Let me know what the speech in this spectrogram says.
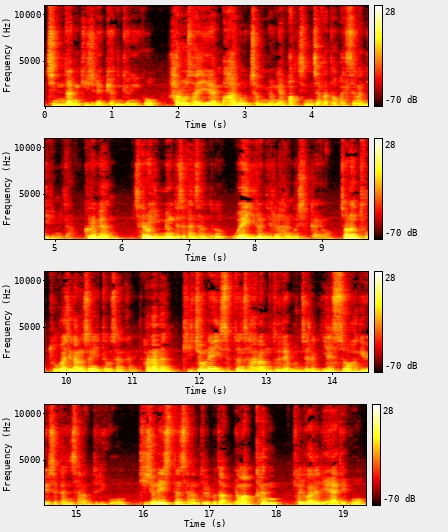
진단 기준의 변경이고 하루 사이에 15,000명의 확진자가 더 발생한 일입니다. 그러면 새로 임명돼서 간 사람들은 왜 이런 일을 하는 것일까요? 저는 두, 두 가지 가능성이 있다고 생각합니다. 하나는 기존에 있었던 사람들의 문제를 일소하기 위해서 간 사람들이고 기존에 있었던 사람들보다 명확한 결과를 내야 되고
